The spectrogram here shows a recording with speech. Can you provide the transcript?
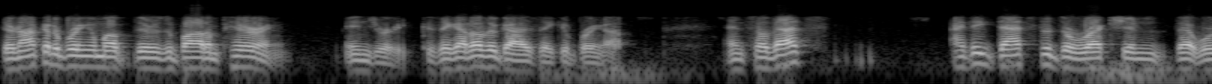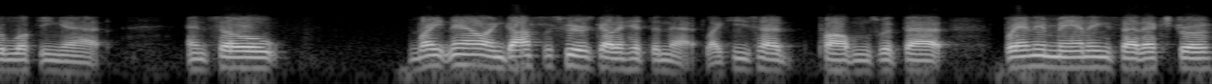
They're not going to bring him up. There's a bottom pairing injury because they got other guys they could bring up. And so that's, I think that's the direction that we're looking at. And so right now, and Gostisbehere's got to hit the net. Like he's had problems with that. Brandon Manning's that extra,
